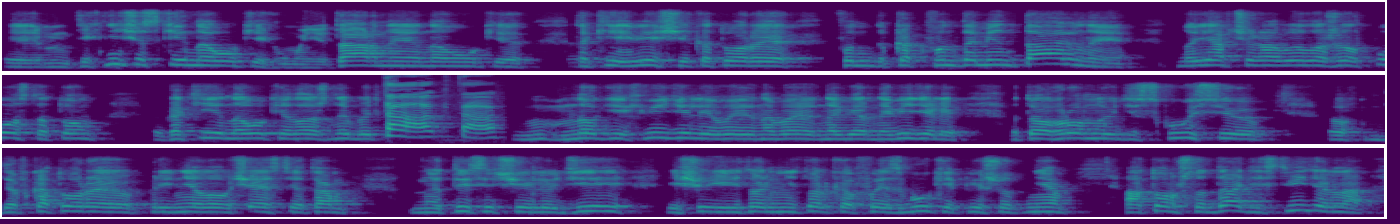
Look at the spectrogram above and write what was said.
и технические науки, гуманитарные науки, такие вещи, которые как фундаментальные, но я вчера выложил пост о том, какие науки должны быть. Так, так. Многие их видели, вы, наверное, видели эту огромную дискуссию, в которой приняло участие там тысячи людей, еще и не только в Фейсбуке пишут мне о том, что да, действительно,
